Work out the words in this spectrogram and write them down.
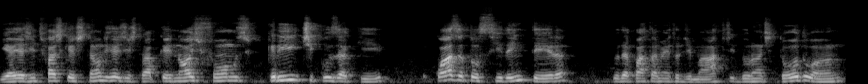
E aí a gente faz questão de registrar, porque nós fomos críticos aqui, quase a torcida inteira do departamento de marketing durante todo o ano.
